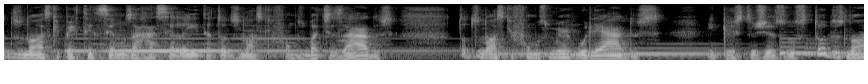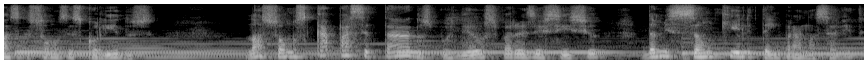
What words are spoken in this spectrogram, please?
todos nós que pertencemos à raça eleita, todos nós que fomos batizados, todos nós que fomos mergulhados em Cristo Jesus, todos nós que somos escolhidos, nós somos capacitados por Deus para o exercício da missão que Ele tem para a nossa vida.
